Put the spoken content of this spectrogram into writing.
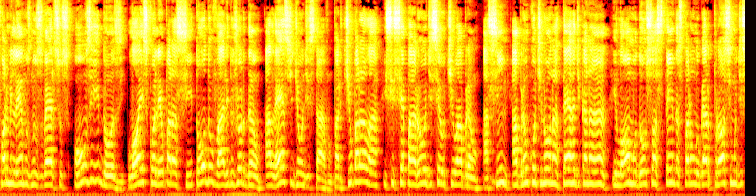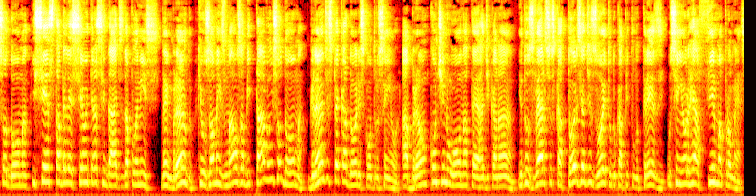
conforme lemos nos versos 11 e 12. Ló escolheu para si todo o vale do Jordão, a leste de onde estavam. Partiu para lá e se separou de seu tio Abrão. Assim, Abrão continuou na terra de Canaã, e Ló mudou suas tendas para um lugar próximo de Sodoma e se estabeleceu entre as cidades da planície. Lembrando que os homens maus habitavam em Sodoma, grandes pecadores contra o Senhor. Abrão continuou na terra de Canaã. E dos versos 14 a 18 do capítulo 13, o Senhor reafirma a promessa.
